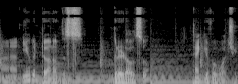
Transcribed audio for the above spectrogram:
And you can turn off this grid also. Thank you for watching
